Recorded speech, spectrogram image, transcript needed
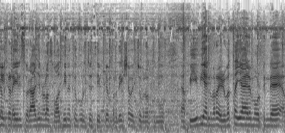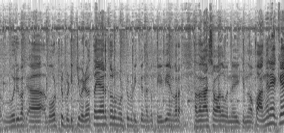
യുവാക്കൾക്കിടയിൽ സ്വരാജിനുള്ള സ്വാധീനത്തെക്കുറിച്ച് സി പി എം പ്രതീക്ഷ വെച്ച് പുലർത്തുന്നു. പി വി അൻവർ എഴുപത്തയ്യായിരം വോട്ടിന്റെ ഒരു വോട്ട് പിടിക്കും. എഴുപത്തയ്യായിരത്തോളം വോട്ട് പിടിക്കും എന്നൊക്കെ പി വി അൻവർ അവകാശവാദം ഉന്നയിക്കുന്നു. അപ്പോൾ അങ്ങനെയൊക്കെ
